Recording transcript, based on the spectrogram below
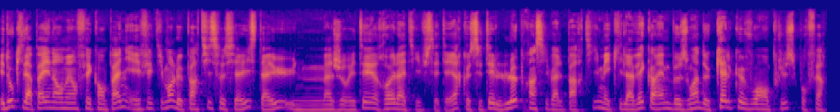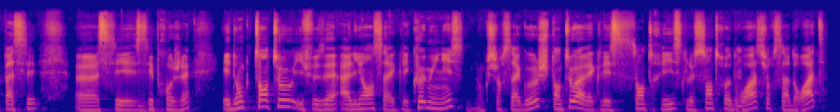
Et donc, il n'a pas énormément fait campagne. Et effectivement, le Parti socialiste a eu une majorité relative. C'est-à-dire que c'était le principal parti, mais qu'il avait quand même besoin de quelques voix en plus pour faire passer euh, ses, mmh. ses, projets. Et donc, tantôt, il faisait alliance avec les communistes, donc sur sa gauche, tantôt avec les centristes, le centre droit, sur sa droite.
